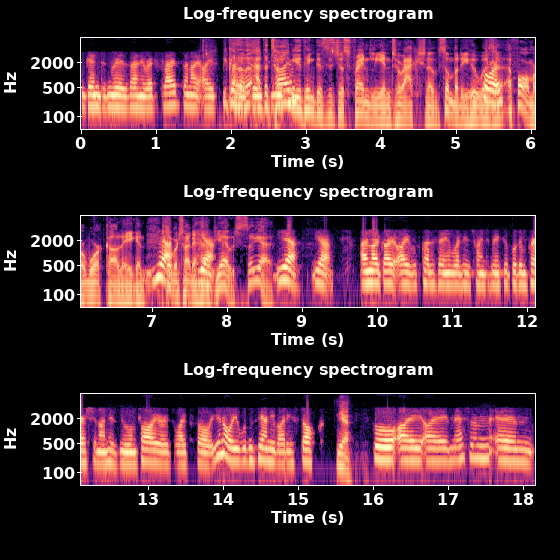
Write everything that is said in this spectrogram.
again, didn't raise any red flags, and I, I because I at, at the time you think this is just friendly interaction of somebody who was a, a, former work colleague and yeah, they were trying to help yeah. you out. So yeah, yeah, yeah. And like I, I was kind of saying, well, he's trying to make a good impression on his new employers, like so. You know, you wouldn't see anybody stuck. Yeah. So I, I met him. Um,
